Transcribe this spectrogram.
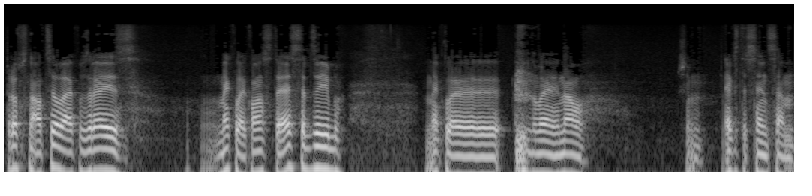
Profesionāli cilvēki uzreiz meklē, konstatē aizsardzību, meklē, vai nav šim ekstrasensam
